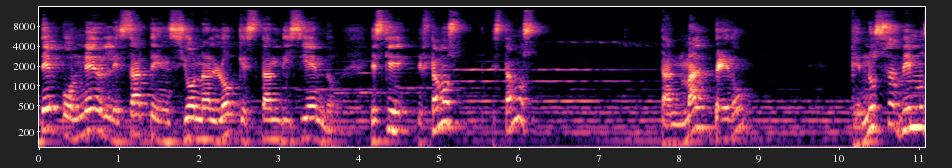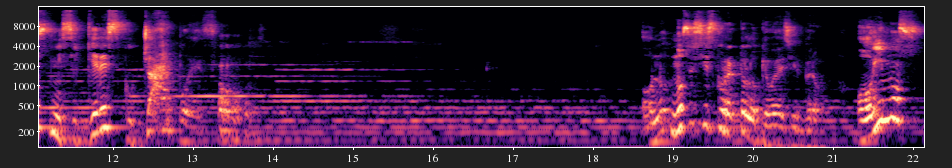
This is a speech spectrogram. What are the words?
de ponerles atención a lo que están diciendo. Es que estamos, estamos tan mal pedo que no sabemos ni siquiera escuchar, pues. o no, no sé si es correcto lo que voy a decir, pero oímos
